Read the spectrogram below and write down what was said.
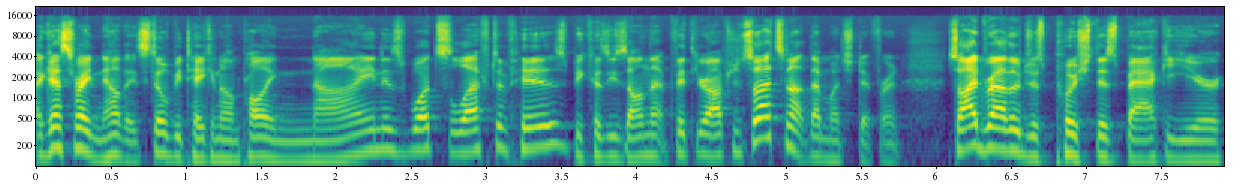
I guess right now they'd still be taking on probably nine is what's left of his because he's on that fifth year option. So that's not that much different. So I'd rather just push this back a year.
